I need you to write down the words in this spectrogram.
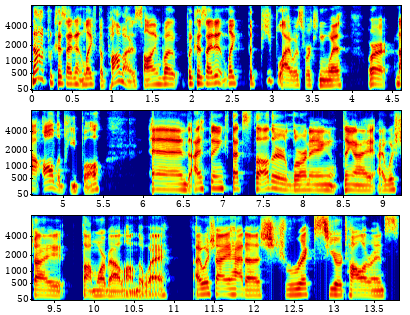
not because I didn't like the problem I was solving, but because I didn't like the people I was working with, or not all the people. And I think that's the other learning thing I, I wish I thought more about along the way. I wish I had a strict zero tolerance,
